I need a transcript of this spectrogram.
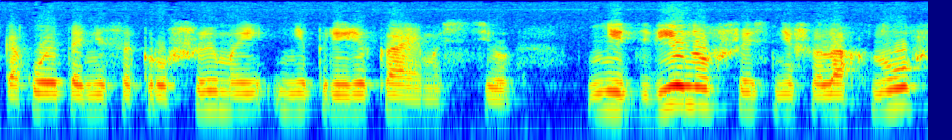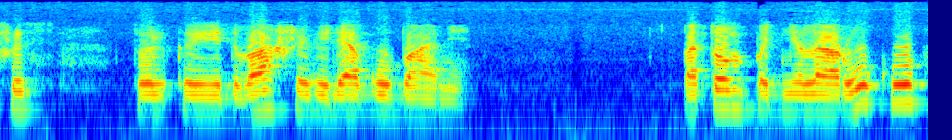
какой-то несокрушимой непререкаемостью, не двинувшись, не шелохнувшись, только едва шевеля губами. Потом подняла руку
